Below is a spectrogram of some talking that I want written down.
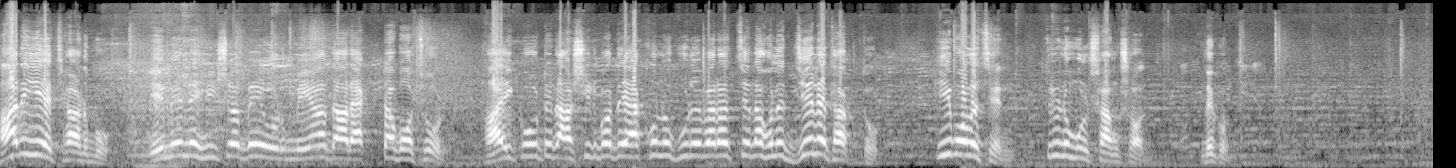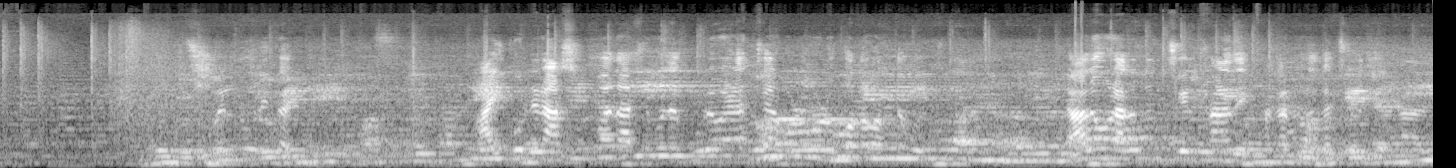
হারিয়ে ছাড়বো। এমএলএ হিসাবে ওর মেয়াদ আর একটা বছর। হাইকোর্টের আশীর্বাদে এখনও ঘুরে বেড়াচ্ছে, না হলে জেলে থাকতো। কি বলেছেন তৃণমূল সাংসদ? দেখুন। হাইকোর্টের আশীর্বাদ আছে ঘুরে বেড়াচ্ছে, আর বড় বড় কথাবার্তা বলছে। তাহলে ওর এতদিন জেলখানাতে থাকার ছিল? জেলখানাতে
